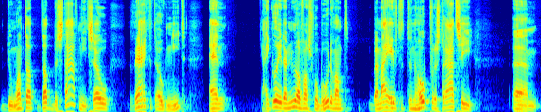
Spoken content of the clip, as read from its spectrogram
doen. Want dat, dat bestaat niet. Zo werkt het ook niet. En ja, ik wil je daar nu alvast voor behoeden, want bij mij heeft het een hoop frustratie um,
